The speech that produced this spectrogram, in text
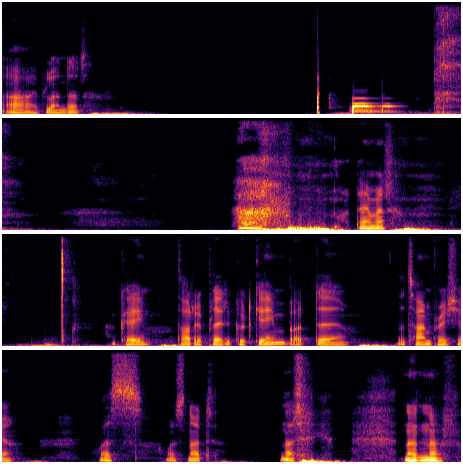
Ah, I blundered. Ah, damn it. Okay, thought I played a good game, but uh, the time pressure was was not not not enough.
